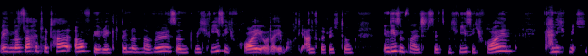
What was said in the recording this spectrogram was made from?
wegen einer Sache total aufgeregt bin und nervös und mich riesig freue oder eben auch die andere Richtung. In diesem Fall ist es jetzt mich riesig freuen, kann ich mich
